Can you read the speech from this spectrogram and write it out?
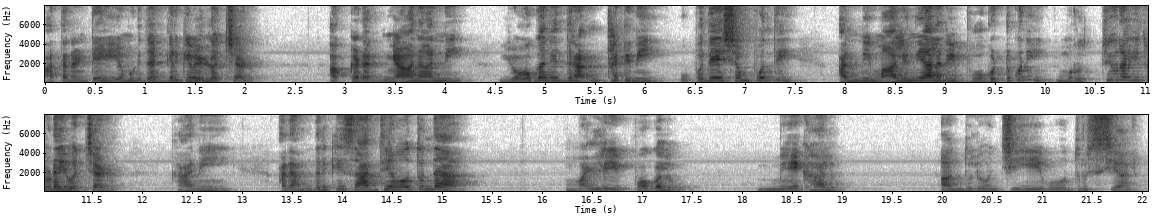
అతనంటే యముడి దగ్గరికి వెళ్ళొచ్చాడు. అక్కడ జ్ఞానాన్ని యోగనిద్ర అంతటినీ ఉపదేశం పొంది అన్ని మాలిన్యాలని పోగొట్టుకుని మృత్యురహితుడై వచ్చాడు. కానీ అది అందరికీ సాధ్యమవుతుందా? మళ్ళీ పొగలు మేఘాలు అందులోంచి ఏవో దృశ్యాలు.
